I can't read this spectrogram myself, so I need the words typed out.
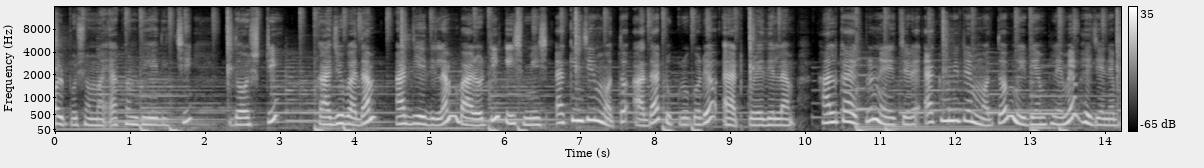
অল্প সময়। এখন দিয়ে দিচ্ছি দশটি কাজু বাদাম আর দিয়ে দিলাম বারোটি কিশমিশ। এক ইঞ্চির মতো আদা টুকরো করেও অ্যাড করে দিলাম। হালকা একটু নেড়ে চেড়ে এক মিনিটের মতো মিডিয়াম ফ্লেমে ভেজে নেব।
